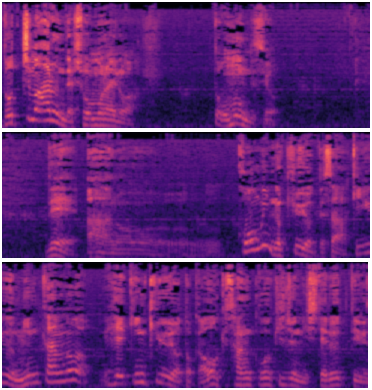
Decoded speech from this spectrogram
どっちもあるんだよしょうもないのは。と思うんですよ。であの公務員の給与ってさ結局民間の平均給与とかを参考基準にしてるっていう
